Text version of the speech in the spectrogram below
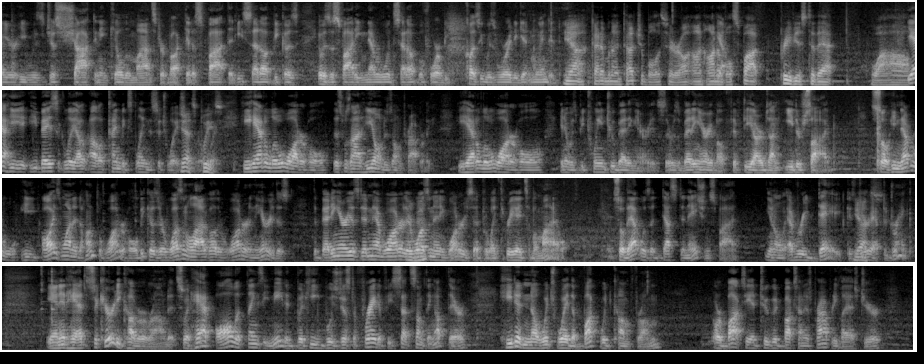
he was just shocked and he killed a monster buck at a spot that he set up because it was a spot he never would set up before because he was worried of getting winded. Yeah, kind of an untouchable, it's their unhuntable Yeah. spot previous to that. Wow. Yeah, he, he basically, I'll, I'll kind of explain the situation. Yes, please. quick. He had a little water hole. This was on, he owned his own property. He had a little water hole and it was between two bedding areas. There was a bedding area about 50 yards on either side. So he never, he always wanted to hunt the water hole because there wasn't a lot of other water in the area. This, the bedding areas didn't have water. There mm-hmm. wasn't any water, he said, for like three eighths of a mile. So that was a destination spot, you know, every day because deer have to drink. And it had security cover around it. So it had all the things he needed, but he was just afraid if he set something up there, he didn't know which way the buck would come from or bucks. He had two good bucks on his property last year,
